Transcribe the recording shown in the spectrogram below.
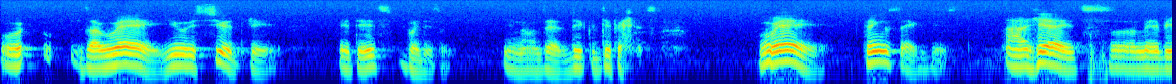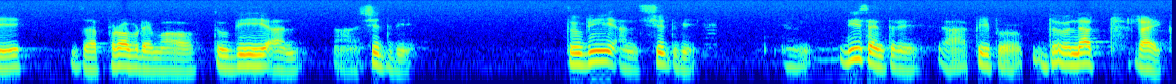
the way you should live, it is Buddhism. You know, there's big difference. Way things exist. And here it's uh, maybe the problem of to be and uh, should be. To be and should be. Recently, uh, people do not like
